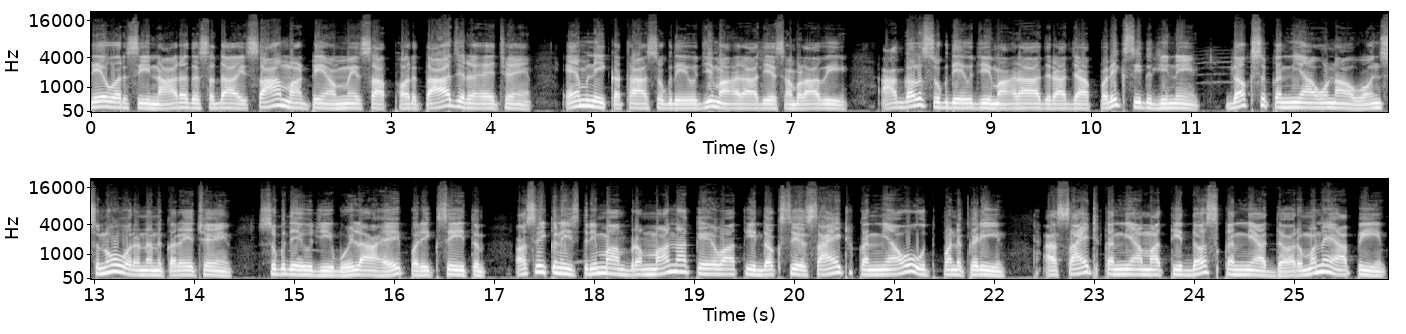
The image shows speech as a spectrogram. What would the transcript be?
દેવર્ષિ નારદ સદાય શા માટે હંમેશા ફરતા જ રહે છે? એમની કથા સુખદેવજી મહારાજે સંભળાવી. આગળ સુખદેવજી મહારાજ રાજા પરીક્ષિતજીને દક્ષ કન્યાઓના વંશનું વર્ણન કરે છે. સુખદેવજી બોલ્યા, હે પરીક્ષિત અસિકની સ્ત્રીમાં બ્રહ્માના કહેવાથી દક્ષે સાઠ કન્યાઓ ઉત્પન્ન કરી. આ સાઠ કન્યામાંથી દસ કન્યા ધર્મને આપી,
